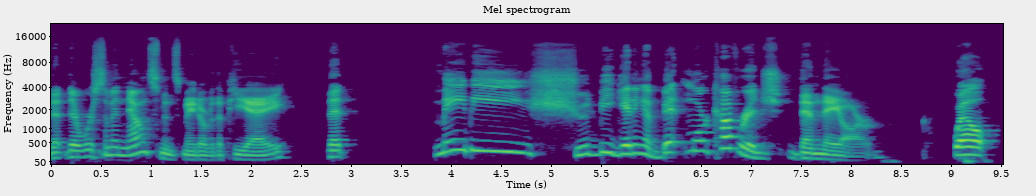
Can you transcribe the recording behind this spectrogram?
that there were some announcements made over the PA that maybe should be getting a bit more coverage than they are. Well,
